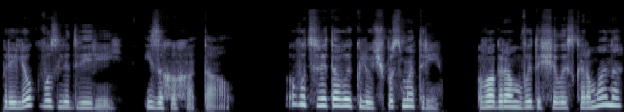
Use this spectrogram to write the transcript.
прилег возле дверей и захохотал. «Вот световой ключ, посмотри». Ваграм вытащил из кармана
